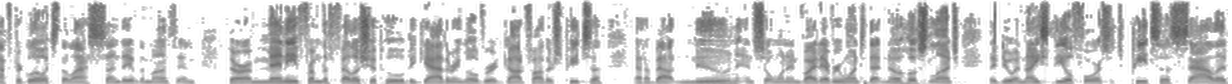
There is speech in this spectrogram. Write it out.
afterglow. It's the last Sunday of the month, and there are many from the fellowship who will be gathering over at Godfather's Pizza at about noon. And so, I want to invite everyone to that no host lunch. They do a nice deal for us. It's pizza, salad,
